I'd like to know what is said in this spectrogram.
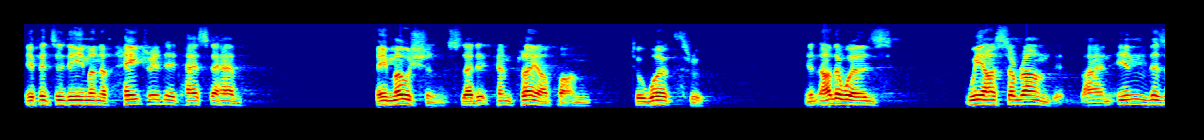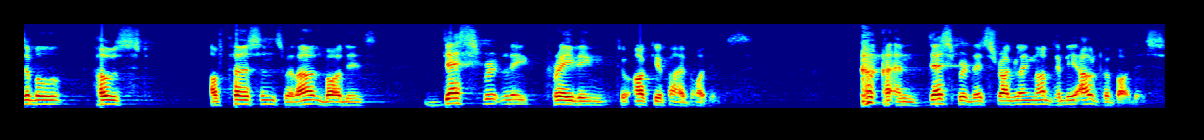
If it's a demon of hatred, it has to have emotions that it can play upon to work through. In other words, we are surrounded by an invisible host of persons without bodies, desperately craving to occupy bodies. and desperately struggling not to be out of bodies.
